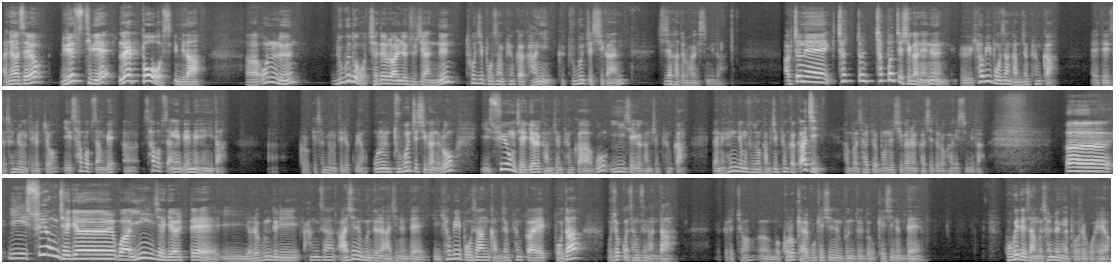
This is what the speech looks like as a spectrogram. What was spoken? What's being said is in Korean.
안녕하세요. 리랩스TV의 랩보스입니다. 어, 오늘은 누구도 제대로 알려주지 않는 토지 보상 평가 강의 그 두 번째 시간 시작하도록 하겠습니다. 앞전에 첫, 전- 첫 번째 시간에는 그 협의 보상 감정 평가에 대해서 설명을 드렸죠. 이 사법상 매, 어, 사법상의 매매 행위다. 아, 그렇게 설명을 드렸고요. 오늘 두 번째 시간으로 이 수용 재결 감정 평가하고 이의 재결 감정 평가, 그다음에 행정 소송 감정 평가까지 한번 살펴보는 시간을 가지도록 하겠습니다. 어, 이 수용 재결과 이의 재결 때 이 여러분들이 항상 아시는 분들은 아시는데 이 협의 보상 감정 평가액보다 무조건 상승한다. 그렇죠. 어, 뭐 그렇게 알고 계시는 분들도 계시는데 그거에 대해서 한번 설명해 보려고 해요.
